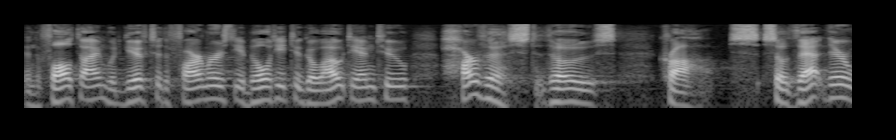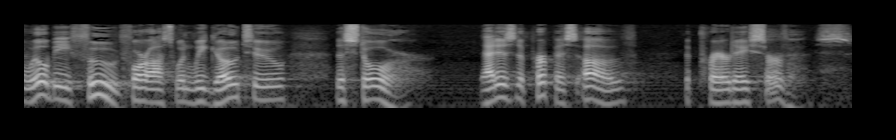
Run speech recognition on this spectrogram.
in the fall time would give to the farmers the ability to go out and to harvest those crops so that there will be food for us when we go to the store. That is the purpose of the prayer day service.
